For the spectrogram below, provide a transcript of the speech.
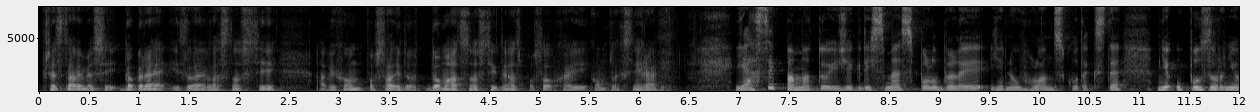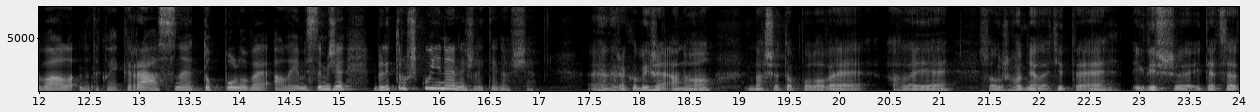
představíme si dobré i zlé vlastnosti, abychom poslali do domácnosti, kde nás poslouchají komplexní rady. Já si pamatuju, že když jsme spolu byli jednou v Holandsku, tak jste mě upozorňoval na takové krásné topolové aleje. Myslím, že byly trošku jiné než ty naše. Eh, řekl bych, že ano. Naše topolové aleje jsou už hodně letité. I když i teď se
